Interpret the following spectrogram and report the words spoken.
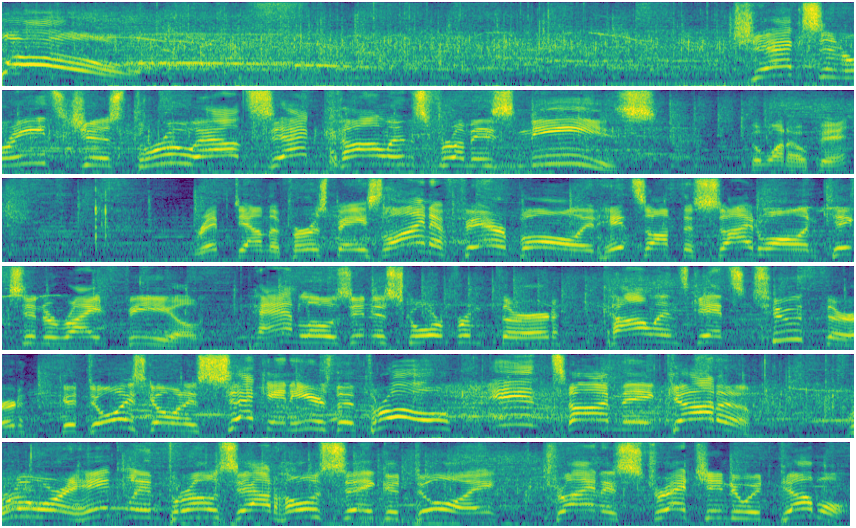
Whoa! Jackson Reetz just threw out Zach Collins from his knees. The 1 0 pitch. Ripped down the first base line. A fair ball. It hits off the sidewall and kicks into right field. Padlow's in to score from third. Collins gets to third. Godoy's going to second. Here's the throw. In time, they got him. Brewer Hicklin throws out Jose Godoy, trying to stretch into a double.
